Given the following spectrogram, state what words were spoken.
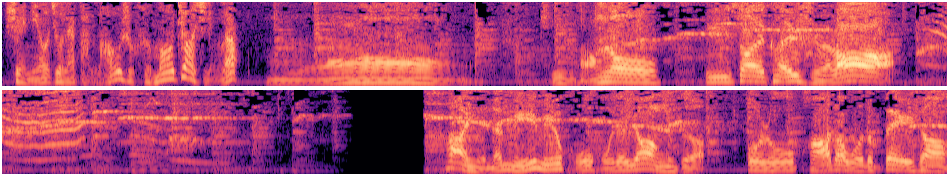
水牛就来把老鼠和猫叫醒了。哦，起床喽！比赛开始了。看你们迷迷糊糊的样子，不如爬到我的背上，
